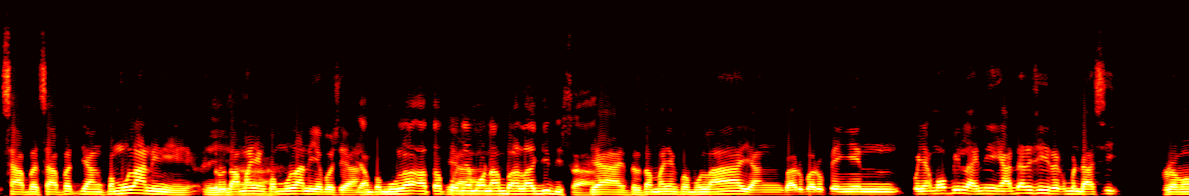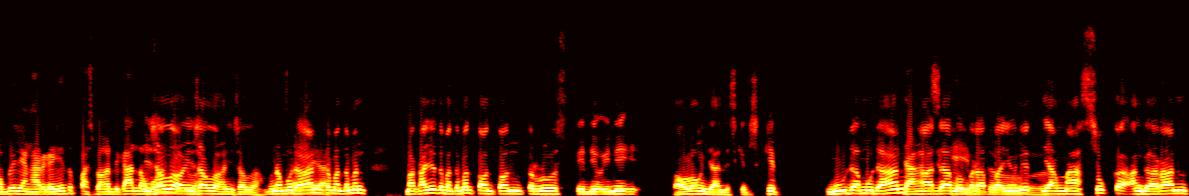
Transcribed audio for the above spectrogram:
sahabat-sahabat yang pemula nih, iya. terutama yang pemula nih ya bos ya. Yang pemula ataupun ya. yang mau nambah lagi bisa. Ya, terutama yang pemula yang baru-baru pengen punya mobil lah ini ada sih rekomendasi beberapa mobil yang harganya itu pas banget di kantong. Insya Allah, gitu, insya Allah, insya Allah. Mudah-mudahan ya. teman-teman Makanya teman-teman tonton terus video ini, tolong jangan di skip-skip. Mudah-mudahan ada beberapa betul. unit yang masuk ke anggaran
